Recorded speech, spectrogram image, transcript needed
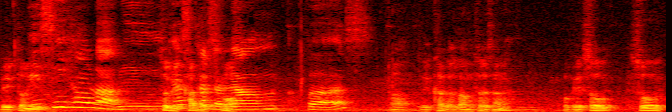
later We see how lah. We So we cut cut the the lump first. Ah, we cut the lump first, huh? Okay, so so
